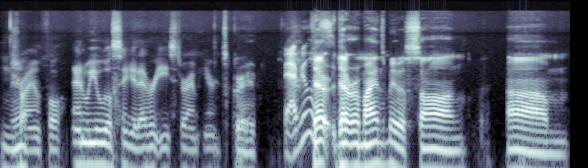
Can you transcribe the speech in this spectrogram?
Yeah, triumphal, and we will sing it every Easter. I'm here. it's great. Fabulous. That that reminds me of a song. Um,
